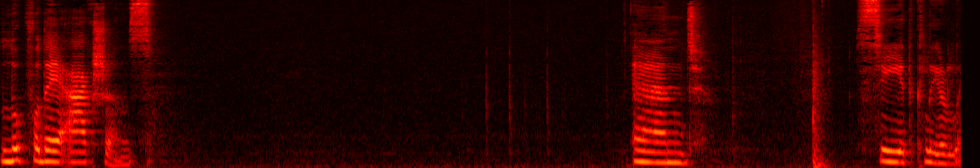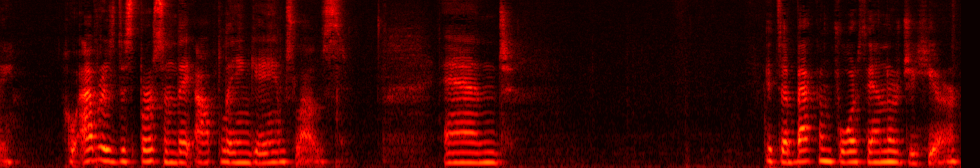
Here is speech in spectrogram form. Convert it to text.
look for their actions. And see it clearly. Whoever is this person, they are playing games, loves. And it's a back and forth energy here.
